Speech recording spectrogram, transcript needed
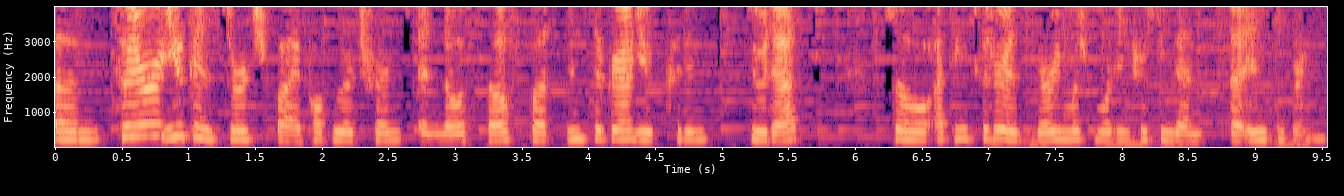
um, Twitter, you can search by popular trends and those stuff, but Instagram you couldn't do that. So I think Twitter is very much more interesting than uh, Instagram.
